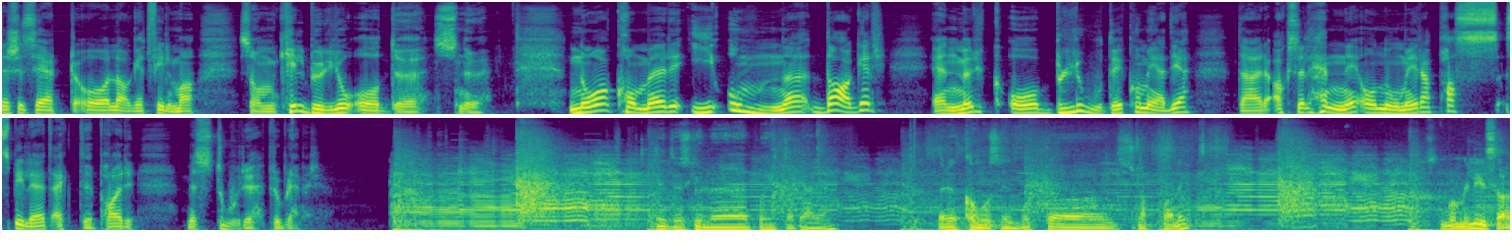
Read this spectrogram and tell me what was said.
regissert og laget filmer som Kill Buljo og Død snø. Nå kommer I onde dager, en mørk og blodig komedie der Aksel Hennie og Nomi Rapace spiller et ektepar med store problemer. Tenkte du skulle på hytta til helga. Bare komme oss litt bort og slappe av litt. Så må vi Lisa.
